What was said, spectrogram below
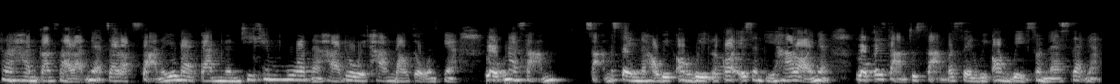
ธนาคารกลางสหรัฐเนี่ยจะรักษานโยบายการเงินที่เข้มงวดนะคะ โดยทางดาวโจนส์เนี่ยลบมา 3 3%นะคะ week on week แล้วก็ S&P 500 เนี่ยลบไป 3.3% week on week ส่วน NASDAQ เนี่ย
